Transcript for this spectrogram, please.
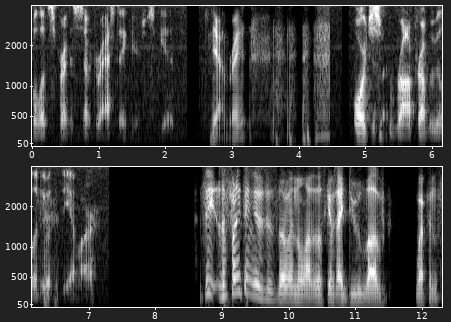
bullet spread is so drastic. You're just good, yeah, right. or just raw probability with the DMR. See, the funny thing is is though in a lot of those games I do love weapons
